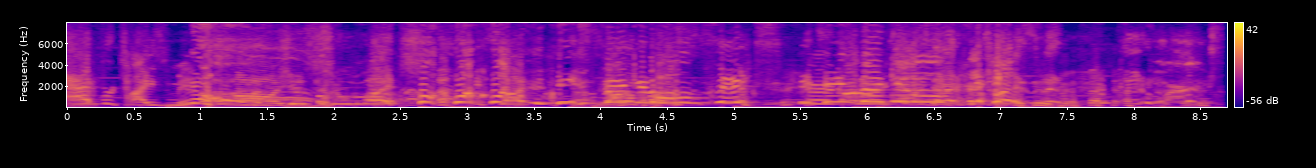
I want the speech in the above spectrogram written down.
advertisement. No! oh, you're too much. It's not. He's it's not back at home six. He's not back at false home six. it works.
